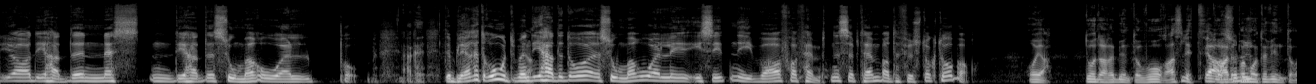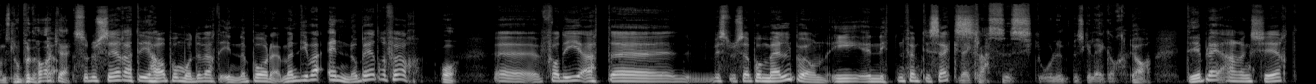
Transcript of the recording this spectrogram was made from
Ja, de hadde nesten De hadde sommer-OL på okay. Det blir et rot, men de hadde da sommer-OL i, i Sydney var fra 15. september til 1. oktober. oh, ja. Da hadde det begynt å våres litt. Ja, da hadde på en måte vinteren sluppet taket. Så du ser at de har på en måte vært inne på det. Men de var enda bedre før. Å, Eh, fordi at eh, hvis du ser på Melbourne i 1956 det er klassisk olympiske leker. Ja, det ble arrangert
